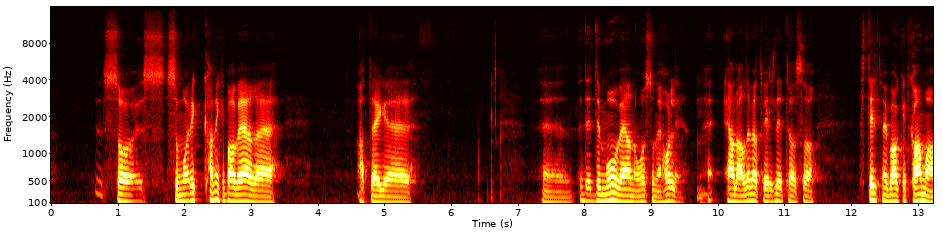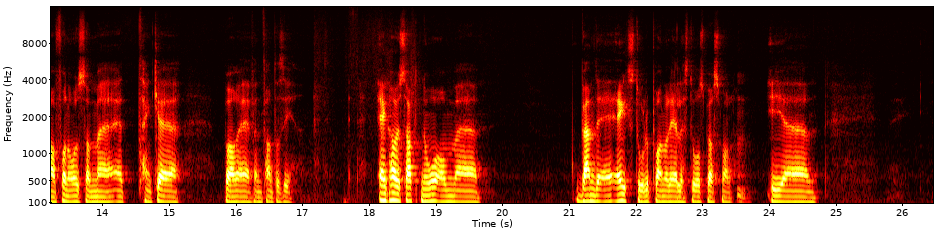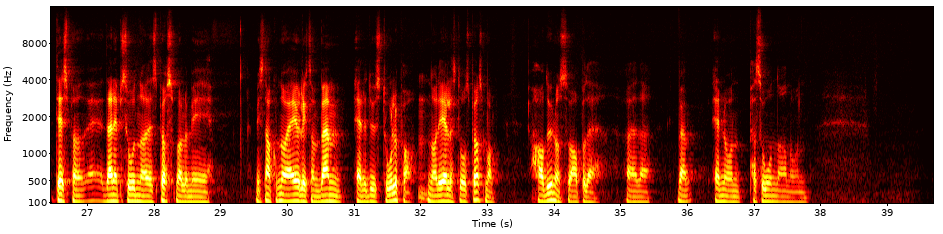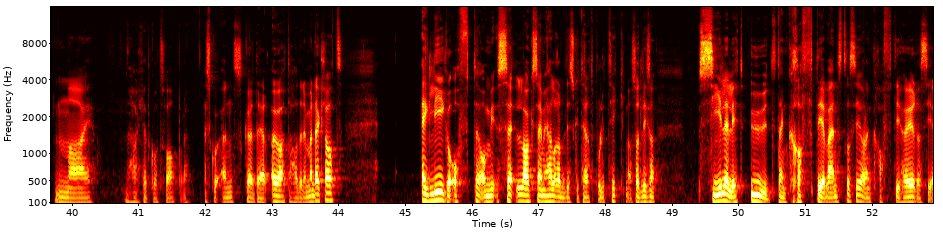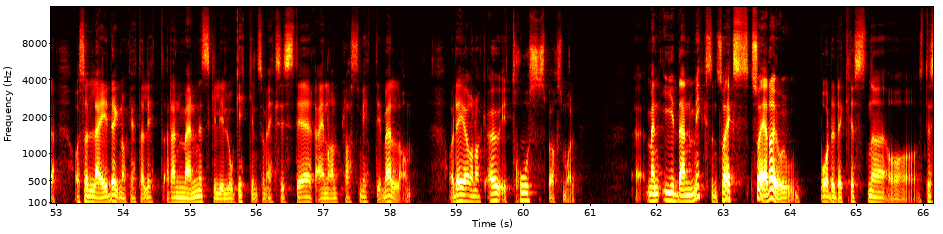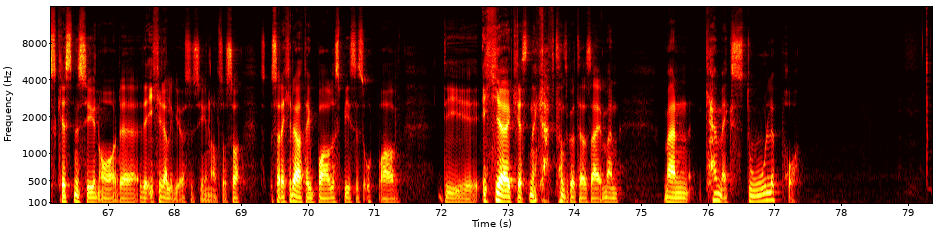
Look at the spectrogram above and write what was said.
så, så det, kan det ikke bare være at jeg eh, det, det, må være noe som jeg holder i. Jeg hadde aldri vært villig til å stilt meg bak et kamera for noe som jeg tenker bare er en fantasi. Jeg har jo sagt noe om eh, hvem det er jeg stoler på når det gjelder store spørsmål. Mm. I eh, den episoden av det spørsmålet vi, vi, snakker om nå, er jo liksom hvem er det du stoler på mm. når det gjelder store spørsmål. Har du noe svar på det? Er det, hvem, er det noen personer, noen Nei, jeg har ikke et godt svar på det. Jeg skulle ønske der òg at jeg hadde det. Men det er klart, jeg liker ofte og La oss si vi heller hadde diskutert politikk nå. så at liksom siler litt ut den kraftige venstresida og den kraftige høyresida. Og så leide jeg nok etter litt av den menneskelige logikken som eksisterer en eller annen plass midt imellom. Og det gjør han nok òg i trosspørsmål. Eh, men i den miksen så, er det jo både det kristne, og, det kristne syn og det, det ikke-religiøse syn. Altså. Så, så, det er ikke det at jeg bare spises opp av de ikke-kristne kreftene, skal jeg til å si. Men, men hvem jeg stoler på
